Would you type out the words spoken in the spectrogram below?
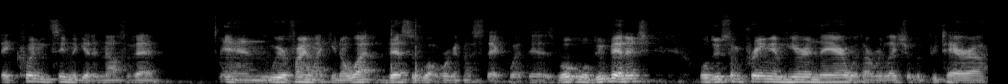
They couldn't seem to get enough of it and we were finding like you know what this is what we're going to stick with is we'll, we'll do vintage. We'll do some premium here and there with our relationship with Futera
